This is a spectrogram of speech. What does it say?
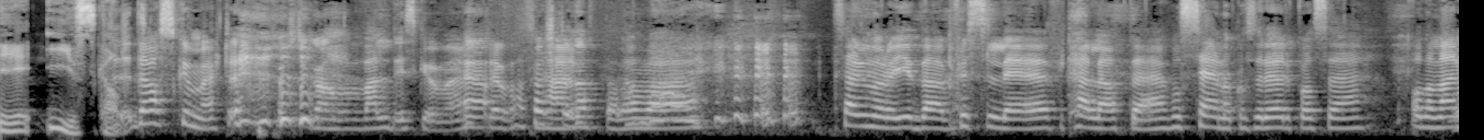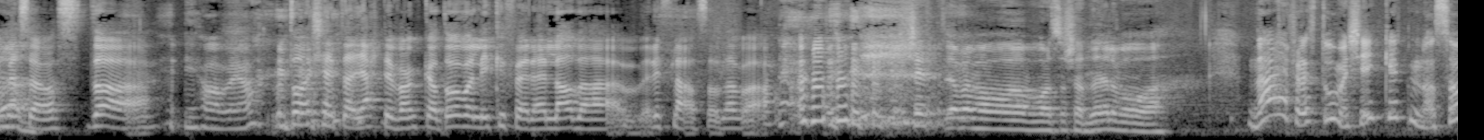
er iskaldt. Det var skummelt. Første gang var veldig skummelt. Ja, Det var sånn første her- natta da var Særlig når Ida plutselig forteller at eh, hun ser noe som rører på seg, og de nærmer seg oss. Da, I havet, ja. da kjente jeg hjertet banka. Da var like før jeg lada rifla. Så det var Shit, ja, men hva var det som skjedde? Eller vad? Nei, for jeg sto med kikkerten og så,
